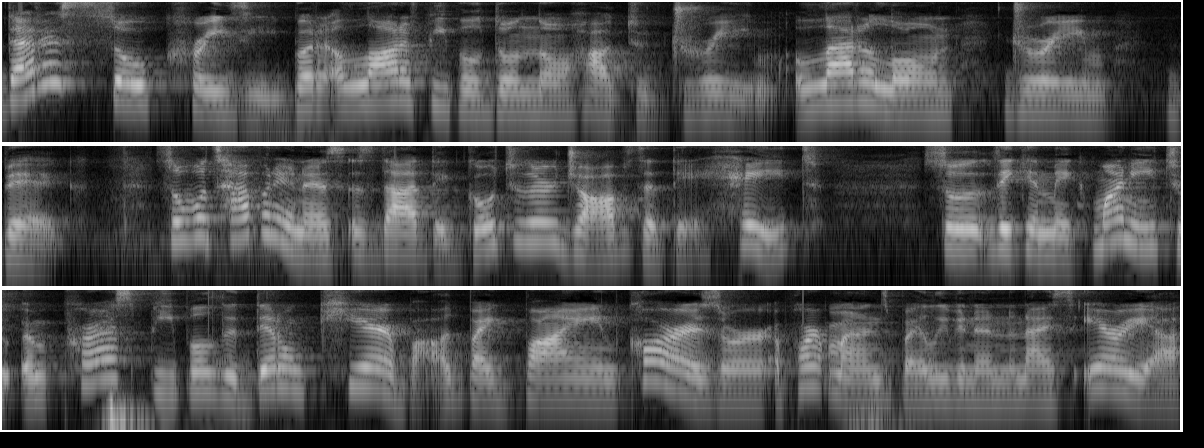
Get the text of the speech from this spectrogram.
That is so crazy, but a lot of people don't know how to dream, let alone dream big. So what's happening is is that they go to their jobs that they hate so they can make money to impress people that they don't care about by buying cars or apartments, by living in a nice area,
